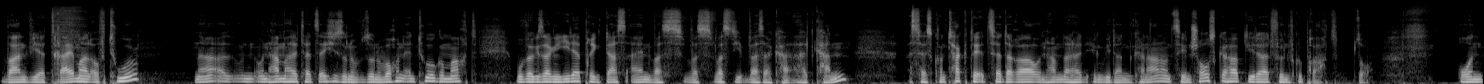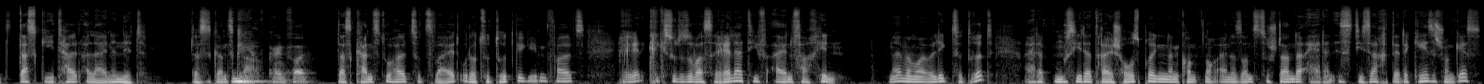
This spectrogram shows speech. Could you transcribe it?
waren wir dreimal auf Tour na, und, und, haben halt tatsächlich so eine, so eine Wochenendtour gemacht, wo wir gesagt haben, jeder bringt das ein, was, was, was, die, was er kann, halt kann das heißt Kontakte etc. und haben dann halt irgendwie dann, keine Ahnung, zehn Shows gehabt, jeder hat fünf gebracht. So. Und das geht halt alleine nicht. Das ist ganz klar. Nee, auf keinen Fall. Das kannst du halt zu zweit oder zu dritt gegebenenfalls, kriegst du sowas relativ einfach hin. Ne, wenn man überlegt, zu dritt, ah, da muss jeder drei Shows bringen, dann kommt noch eine sonst zustande, ah, ja, dann ist die Sache, der, der Käse schon guess.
